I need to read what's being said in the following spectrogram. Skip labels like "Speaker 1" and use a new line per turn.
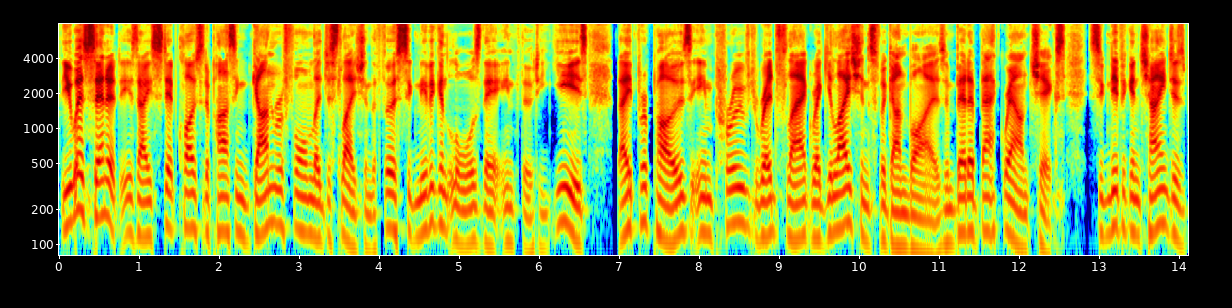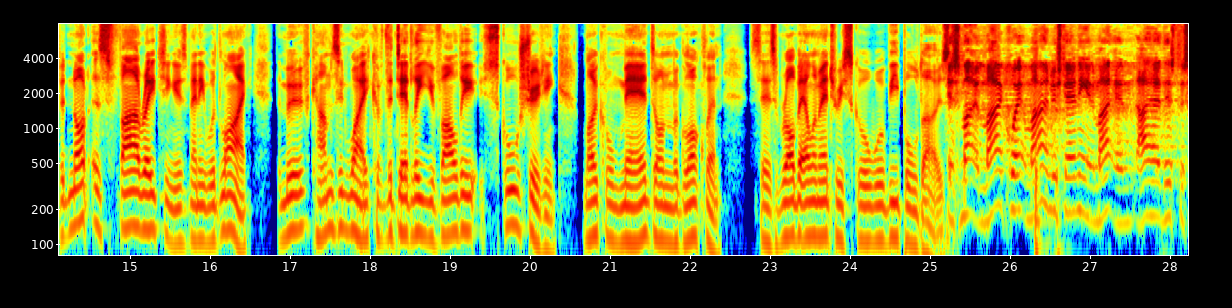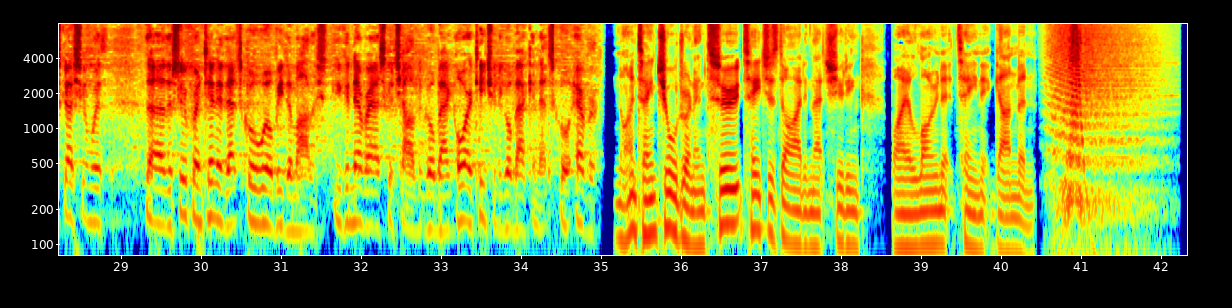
The US Senate is a step closer to passing gun reform legislation, the first significant laws there in 30 years. They propose improved red flag regulations for gun buyers and better background checks. Significant changes, but not as far reaching as many would like. The move comes in wake of the deadly Uvalde school shooting. Local Mayor Don McLaughlin says Robb Elementary School will be bulldozed.
It's my my my understanding, and my and I had this discussion with the, the superintendent. That school will be demolished. You can never ask a child to go back or a teacher to go back in that school ever.
Nineteen children and two teachers died in that shooting by a lone teen gunman.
